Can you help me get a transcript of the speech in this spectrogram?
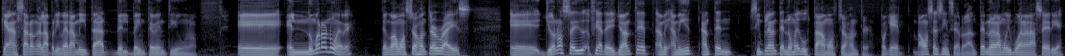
que lanzaron en la primera mitad del 2021. Eh, el número 9, tengo a Monster Hunter Rise. Eh, yo no sé, fíjate, yo antes, a mí, antes simplemente no me gustaba Monster Hunter. Porque, vamos a ser sinceros, antes no era muy buena la serie.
